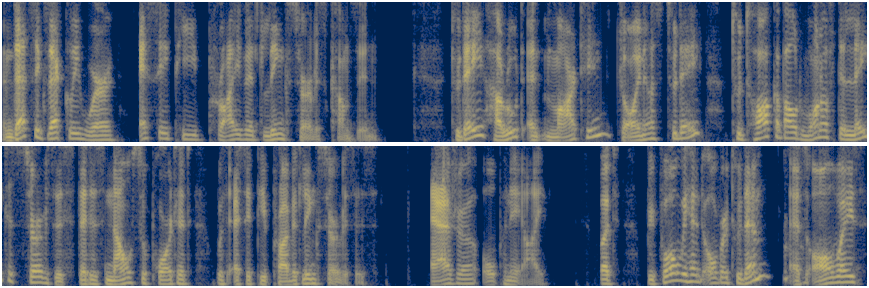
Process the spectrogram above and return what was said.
And that's exactly where SAP Private Link Service comes in. Today, Harut and Martin join us today to talk about one of the latest services that is now supported with SAP Private Link Services, Azure OpenAI. But before we hand over to them, as always,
